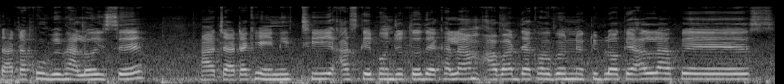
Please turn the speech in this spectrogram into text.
চাটা খুবই ভালো হয়েছে। আর চাটা খেয়ে নিচ্ছি। আজকে পর্যন্ত দেখালাম। আবার দেখা হবে অন্য একটি ব্লকে আল্লাহ হাফেজ।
